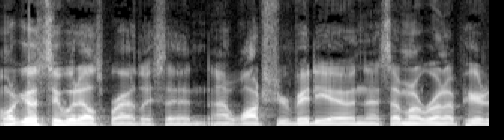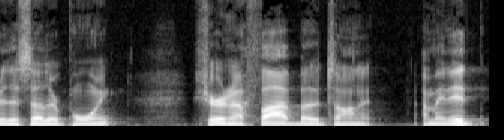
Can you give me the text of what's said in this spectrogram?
I'm gonna go see what else Bradley said. And I watched your video, and then so I'm gonna run up here to this other point. Sure enough, five boats on it. I mean, it.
